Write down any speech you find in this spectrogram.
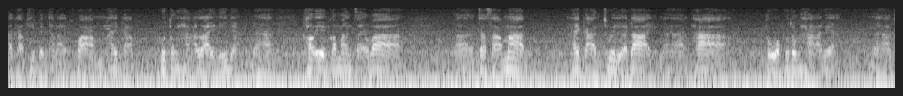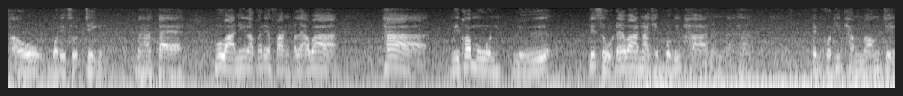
นะครับที่เป็นทนายความให้กับผู้ต้องหารายนี้เนี่ยนะฮะเขาเองก็มั่นใจว่าจะสามารถให้การช่วยเหลือได้นะฮะถ้าตัวผู้ต้องหาเนี่ยนะฮะเขาบริสุทธิ์จริงนะฮะแต่เมื่อวานนี้เราก็ได้ฟังไปแล้วว่า ถ้ามีข้อมูลหรือพิสูจน์ได้ว่านายเชมพลวิพานั้นนะฮะเป็นคนที่ทำน้องจริง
